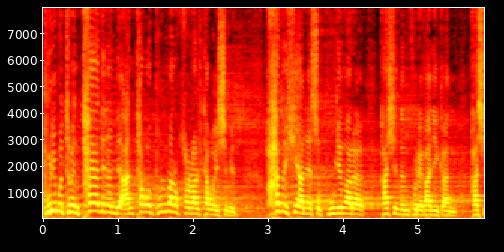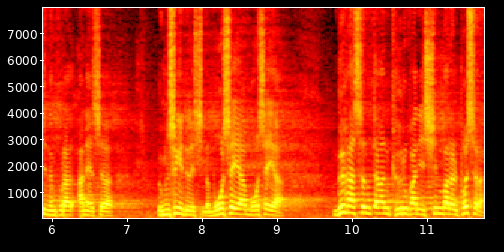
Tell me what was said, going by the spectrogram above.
불이 붙으면 타야 되는데 안 타고 불만 활활 타고 있습니다. 하도 희한해서 구경하러 가시는 굴에 가니까 가시는 굴 안에서 음성이 들렸습니다. 모세야, 모세야, 너가 선 땅은 거룩하니 신발을 벗어라.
